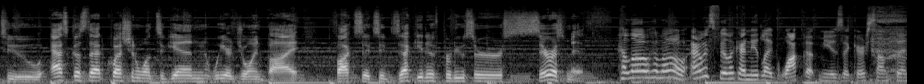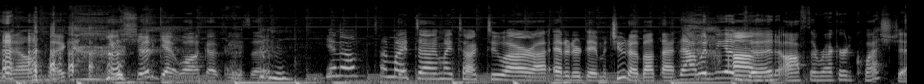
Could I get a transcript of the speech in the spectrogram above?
to ask us that question once again, we are joined by Fox 6 executive producer Sarah Smith. Hello, hello. I always feel like I need like walk up music or something, you know? like, You should get walk up music. You know, I might uh, I might talk to our uh, editor Dave Machuda about that. That would be a Um, good off the record question.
